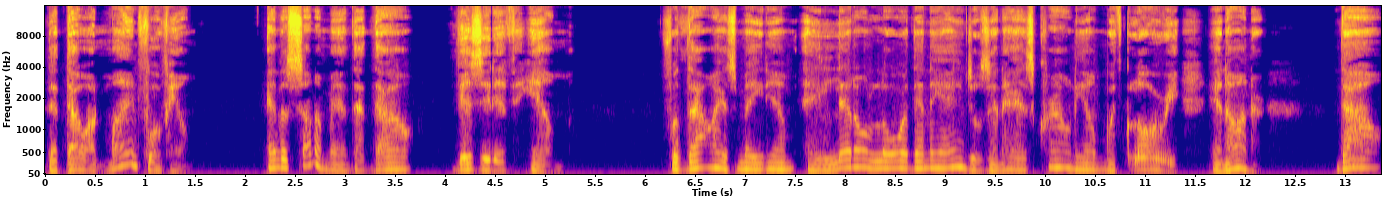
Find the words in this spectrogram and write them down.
that thou art mindful of him, and the Son of Man that thou visiteth him? For thou hast made him a little lower than the angels, and hast crowned him with glory and honor. Thou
